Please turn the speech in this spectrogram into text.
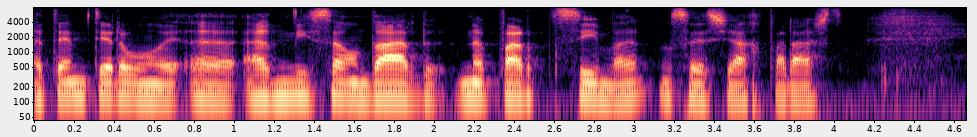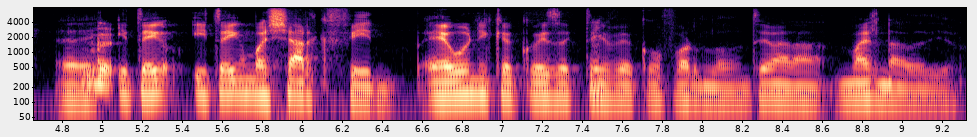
até meteram a, admissão de ar na parte de cima, não sei se já reparaste. Uh, e, tem, e tem uma Shark Fin, é a única coisa que tem a ver com a Fórmula 1, não tem mais nada, mais nada Diogo.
